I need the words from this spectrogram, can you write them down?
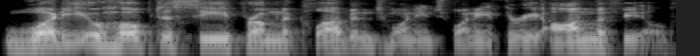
What do you hope to see from the club in 2023 on the field?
